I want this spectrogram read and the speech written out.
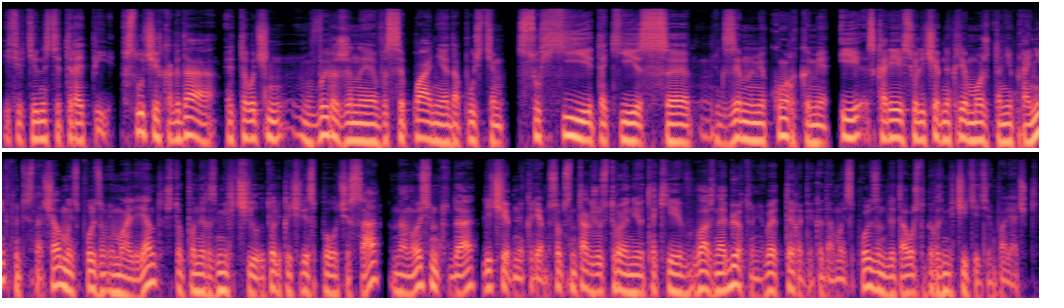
эффективности терапии. В случаях, когда это очень выраженные высыпания, допустим, сухие такие с экземными корками, и, скорее всего, лечебный крем может на не проникнуть, сначала мы используем эмолент, чтобы он размягчил, и только через полчаса наносим туда лечебный крем. Собственно, также устроены и такие влажные обертывания, вет-терапия, когда мы используем для того, чтобы размягчить эти болячки.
